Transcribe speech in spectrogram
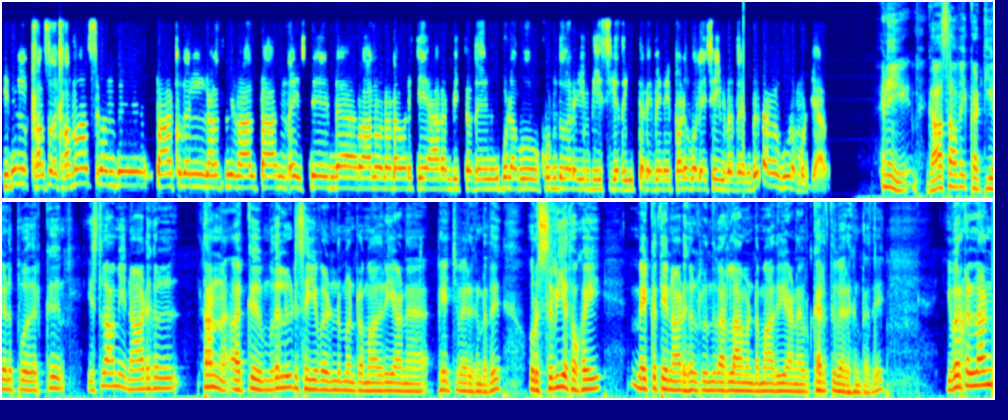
இதில் கச- ஹமாஸ் வந்து தாக்குதல் நடத்தியதால் தான் இஸ்ரேலின் ராணுவ நடவடிக்கையை ஆரம்பித்தது. இவ்வளவு குண்டுகளையும் வீசியது. இத்தனை பேரை படுகொலை செய்வது என்று நாங்கள் கூற முடியாது. இனி காசாவை கட்டி எழுப்புவதற்கு இஸ்லாமிய நாடுகள் தான் அதற்கு முதலீடு செய்ய வேண்டும் என்ற மாதிரியான பேச்சு வருகின்றது. ஒரு சிறிய தொகை மேற்கத்திய நாடுகளிலிருந்து வரலாம் என்ற மாதிரியான ஒரு கருத்து வருகின்றது. இவர்கள்லாம்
